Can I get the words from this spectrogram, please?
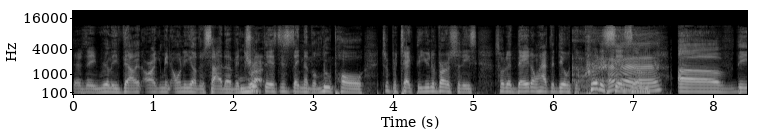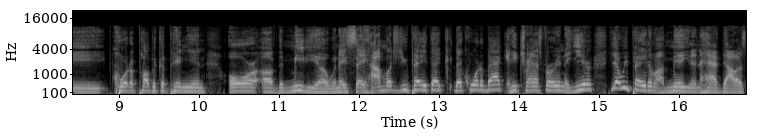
there's a really valid argument on the other side of it. Truth right. is, this is another loophole to protect the universities so that they don't have to deal with the criticism uh-huh. of the court of public opinion or of the media when they say, How much you paid that that quarterback? And he transferred in a year? Yeah, we paid him a million and a half dollars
